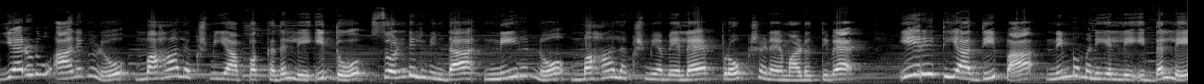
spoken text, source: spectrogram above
ಎರಡು ಆನೆಗಳು ಮಹಾಲಕ್ಷ್ಮಿಯ ಪಕ್ಕದಲ್ಲಿ ಇದ್ದು ಸೊಂಡಿಲಿನಿಂದ ನೀರನ್ನು ಮಹಾಲಕ್ಷ್ಮಿಯ ಮೇಲೆ ಪ್ರೋಕ್ಷಣೆ ಮಾಡುತ್ತಿವೆ. ಈ ರೀತಿಯ ದೀಪ ನಿಮ್ಮ ಮನೆಯಲ್ಲಿ ಇದ್ದಲ್ಲಿ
